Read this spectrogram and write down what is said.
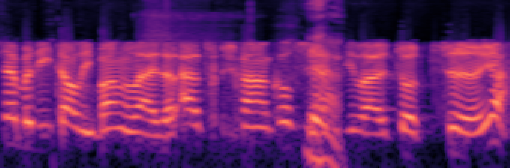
ze hebben die Taliban-leider uitgeschakeld. Ze Ja. hebben die lui tot, ja,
